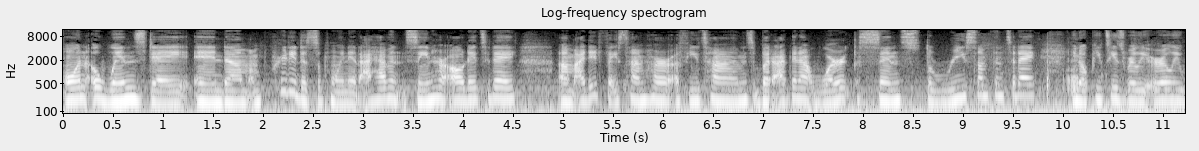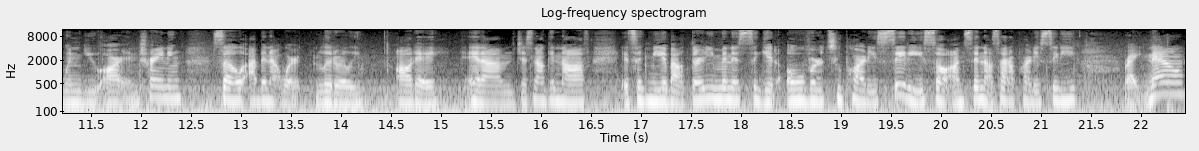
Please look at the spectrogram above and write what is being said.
on a wednesday and um, i'm pretty disappointed. I haven't seen her all day today. Um, i did facetime her a few times but i've been at work since three something today. You know pt is really early when you are in training. So i've been at work literally all day. And I'm just now getting off. It took me about 30 minutes to get over to Party City. So I'm sitting outside of Party City right now.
